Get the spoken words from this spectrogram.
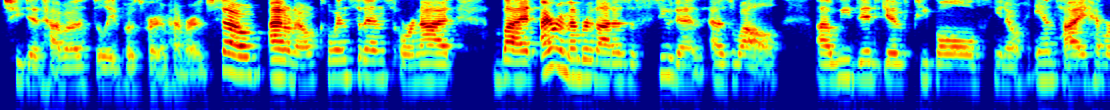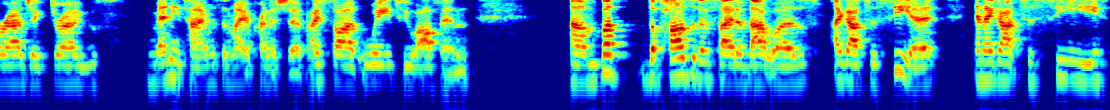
she did have a delayed postpartum hemorrhage. So I don't know, coincidence or not. But I remember that as a student as well. Uh, we did give people, you know, anti hemorrhagic drugs many times in my apprenticeship. I saw it way too often. Um, but the positive side of that was I got to see it and I got to see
